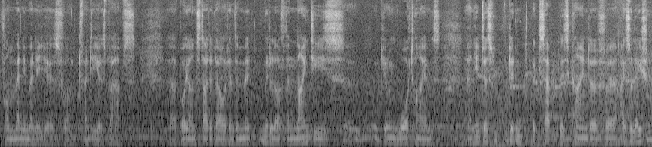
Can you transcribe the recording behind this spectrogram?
for many, many years, for 20 years perhaps. Uh, Boyan started out in the mid, middle of the 90s uh, during war times, and he just didn't accept this kind of uh, isolation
